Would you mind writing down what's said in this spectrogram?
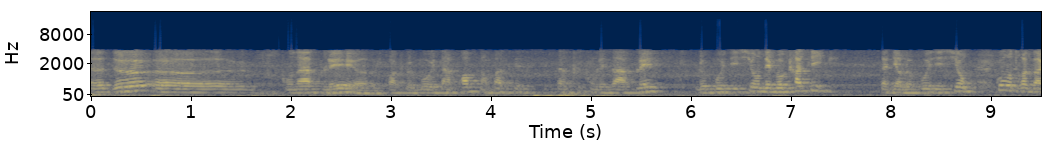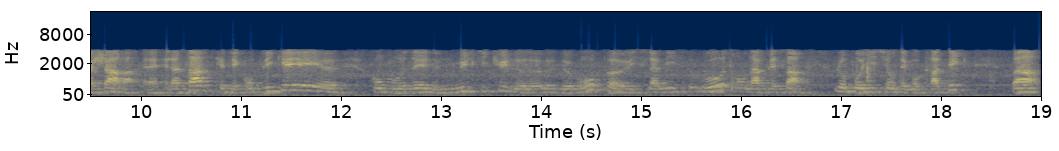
de euh, ce qu'on a appelé, euh, je crois que le mot est impropre, mais enfin c'est ainsi qu'on les a appelés, l'opposition démocratique, c'est-à-dire l'opposition contre Bachar el-Assad, qui était compliquée, composée d'une multitude de, groupes islamistes ou autres, on a appelé ça l'opposition démocratique, par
